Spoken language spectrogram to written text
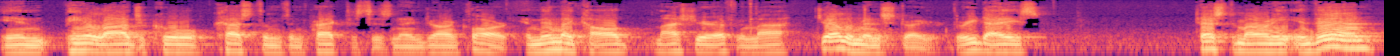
in penological customs and practices named John Clark. And then they called my sheriff and my jail administrator. Three days testimony, and then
